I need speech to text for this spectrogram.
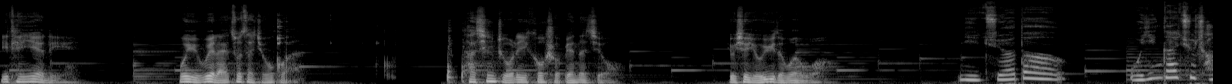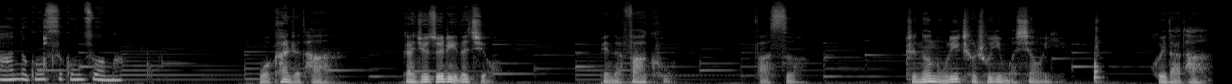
一天夜里，我与未来坐在酒馆，他轻酌了一口手边的酒，有些犹豫的问我：“你觉得我应该去长安的公司工作吗？”我看着他，感觉嘴里的酒。变得发苦、发涩，只能努力扯出一抹笑意，回答他：“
